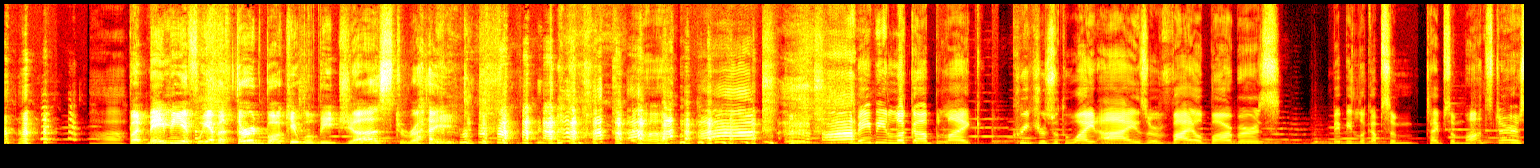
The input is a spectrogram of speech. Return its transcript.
Uh, But maybe if we have a third book, it will be just right. maybe look up like creatures with white eyes or vile barbers. Maybe look up some types of monsters.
